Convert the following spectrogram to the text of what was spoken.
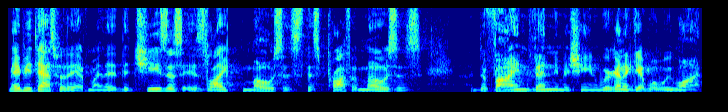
Maybe that's what they have in mind that, Jesus is like Moses, this prophet Moses, a divine vending machine. We're going to get what we want.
